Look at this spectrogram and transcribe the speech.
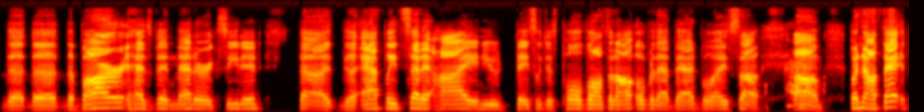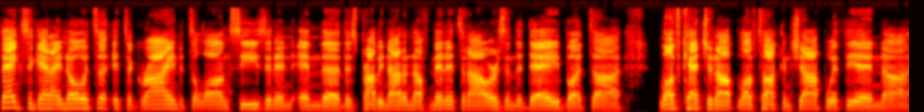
the the The bar has been met or exceeded the the athletes set it high and you basically just pole vaulted all over that bad boy. So um but no th- thanks again. I know it's a it's a grind. It's a long season and and uh, there's probably not enough minutes and hours in the day but uh love catching up love talking shop with you and uh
